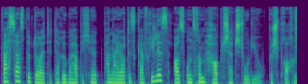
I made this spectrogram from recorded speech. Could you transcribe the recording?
Was das bedeutet, darüber habe ich mit Panayotis Gavrilis aus unserem Hauptstadtstudio gesprochen.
